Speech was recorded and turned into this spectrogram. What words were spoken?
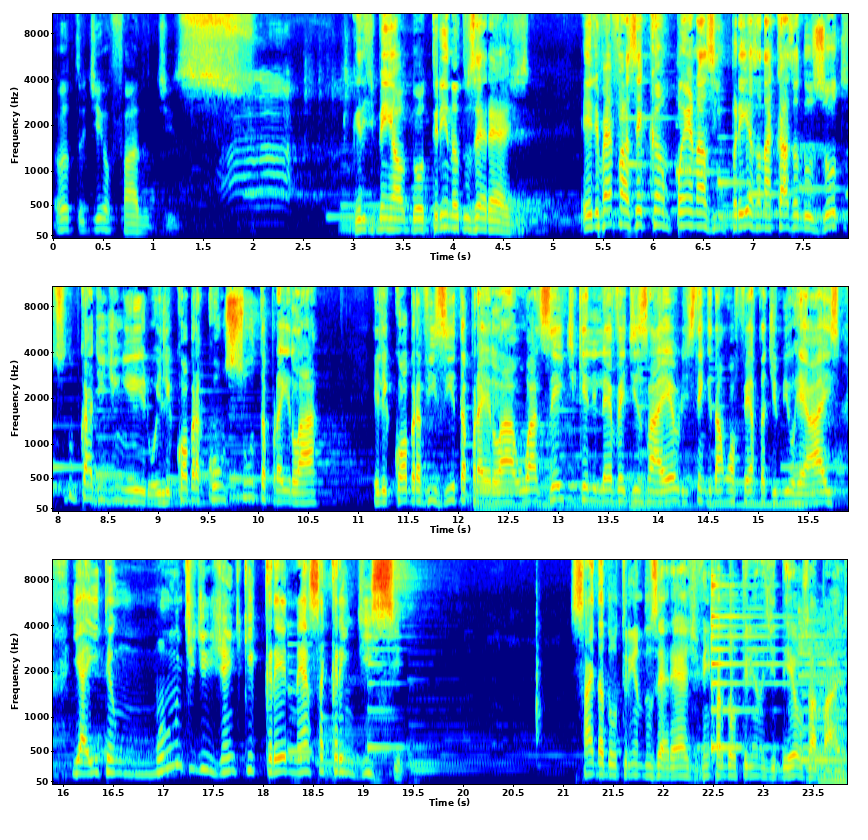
Outro dia eu falo disso. Grite bem alto, doutrina dos hereges. Ele vai fazer campanha nas empresas, na casa dos outros, tudo por causa de dinheiro. Ele cobra consulta para ir lá. Ele cobra visita para ir lá. O azeite que ele leva é de Israel, eles têm que dar uma oferta de mil reais. E aí tem um monte de gente que crê nessa crendice. Sai da doutrina dos hereges, vem para a doutrina de Deus, rapaz.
